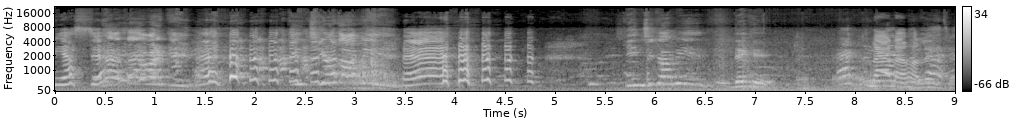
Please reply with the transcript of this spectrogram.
নিয়ে আসছে। হ্যাঁ কিনছি তো আমি। দেখে। না না ভালো হয়েছে।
